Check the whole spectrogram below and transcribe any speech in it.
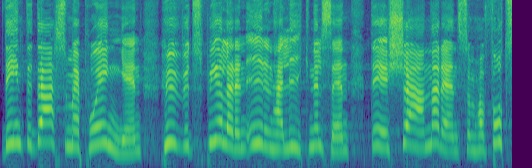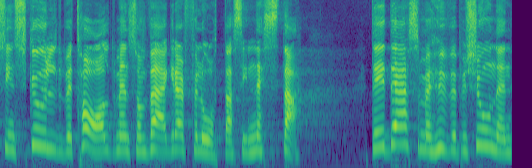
Det är inte där som är poängen. Huvudspelaren i den här liknelsen, det är tjänaren som har fått sin skuld betald men som vägrar förlåta sin nästa. Det är det som är huvudpersonen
